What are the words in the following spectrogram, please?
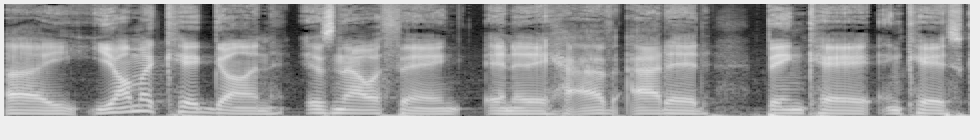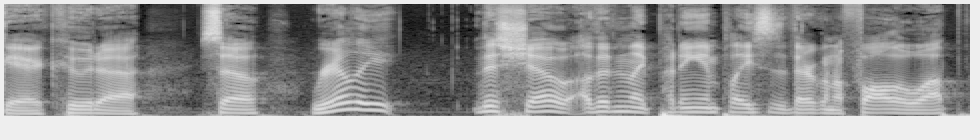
uh, Yama Kid Gun is now a thing, and they have added Benkei and Keisuke Okuda. So really, this show, other than like putting in places that they're going to follow up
